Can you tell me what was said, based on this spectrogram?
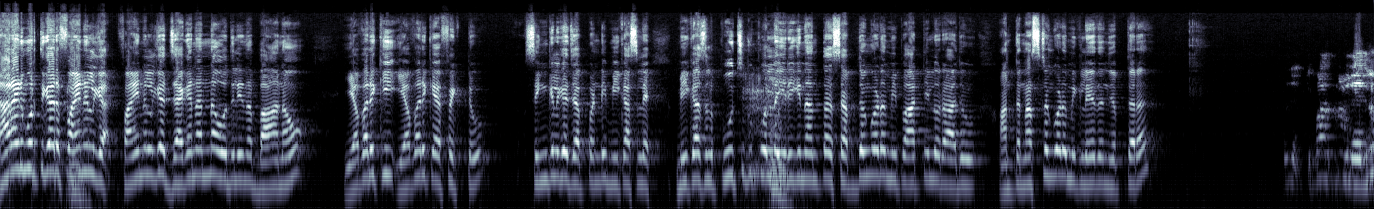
నారాయణమూర్తి గారు ఫైనల్గా ఫైనల్గా జగనన్న వదిలిన బాణం ఎవరికి ఎవరికి ఎఫెక్ట్ సింగిల్గా చెప్పండి. మీకు అసలే మీకు అసలు పూచుకు పుల్ల ఇరిగినంత శబ్దం కూడా మీ పార్టీలో రాదు. అంత నష్టం కూడా మీకు లేదని చెప్తారా? లేదు.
